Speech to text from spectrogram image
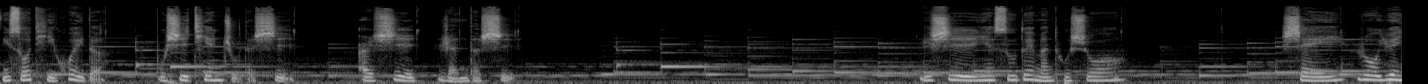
你所体会的不是天主的事，而是人的事。”于是耶稣对门徒说：“谁若愿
